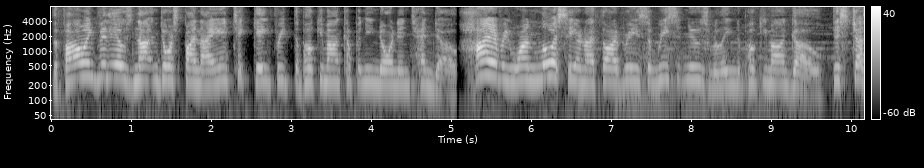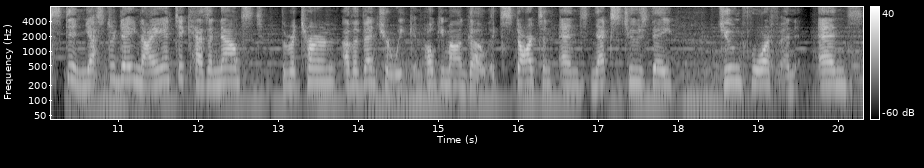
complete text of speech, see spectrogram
The following video is not endorsed by Niantic, Game Freak, the Pokemon Company, nor Nintendo. Hi everyone, Lewis here, and I thought I'd bring you some recent news relating to Pokemon Go. This just in, yesterday Niantic has announced the return of Adventure Week in Pokemon Go. It starts and ends next Tuesday, June 4th, and ends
